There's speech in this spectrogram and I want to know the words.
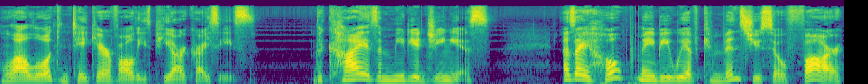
Lao Luo can take care of all these PR crises. The Kai is a media genius. As I hope maybe we have convinced you so far,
